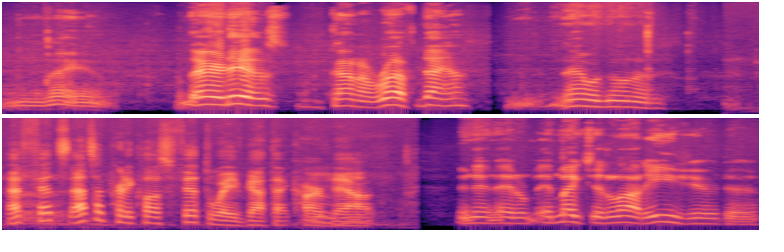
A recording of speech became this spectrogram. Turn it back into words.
Man, there it is, kind of rough down. Now we're gonna, That fits. That's a pretty close fit the way you've got that carved mm-hmm. out. And then it'll, it makes it a lot easier to,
